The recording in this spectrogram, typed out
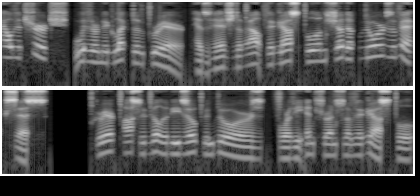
How the church, with her neglect of prayer, has hedged about the gospel and shut up doors of access. Prayer possibilities open doors for the entrance of the gospel,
